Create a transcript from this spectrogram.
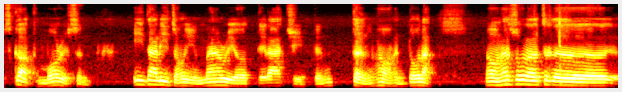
Scott Morrison，意大利总理 Mario Draghi 等等哈，很多了。哦，他说呢，这个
